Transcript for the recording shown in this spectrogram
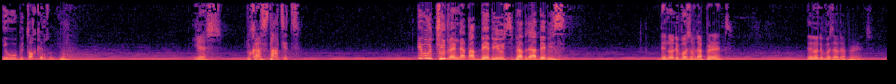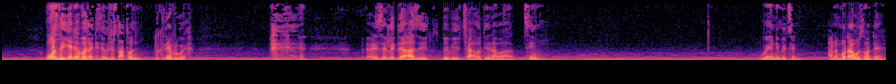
He will be talking to you. Yes. You can start it. Even children that are babies, that are babies, they know the voice of their parent. They know the voice of their parent. Once they hear their voice like this, they will just start on looking everywhere. there is a lady that has a baby child in our team. We're in a meeting, and the mother was not there.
